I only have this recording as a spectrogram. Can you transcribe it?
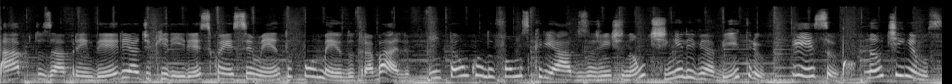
aptos a aprender e adquirir esse conhecimento por meio do trabalho. Então, quando fomos criados, a gente não tinha livre-arbítrio? Isso, não tínhamos.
